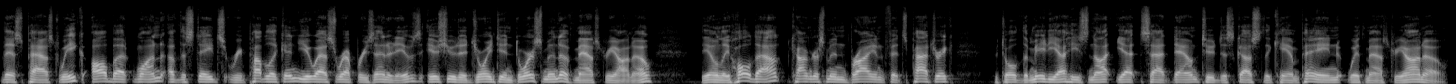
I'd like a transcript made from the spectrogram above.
This past week, all but one of the state's Republican U.S. representatives issued a joint endorsement of Mastriano. The only holdout, Congressman Brian Fitzpatrick, who told the media he's not yet sat down to discuss the campaign with Mastriano.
